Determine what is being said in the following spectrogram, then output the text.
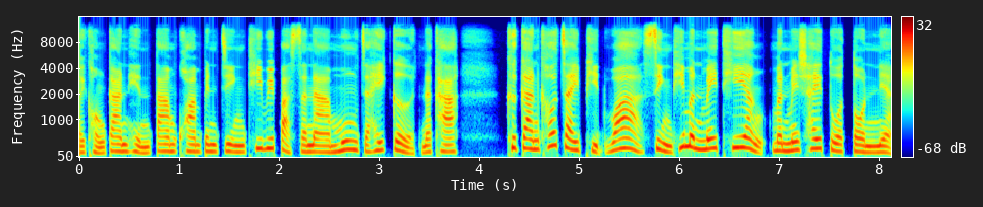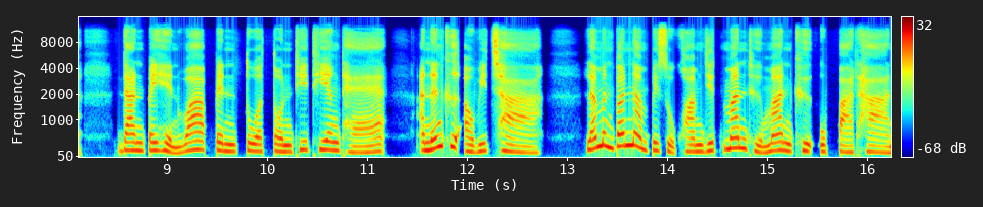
ยของการเห็นตามความเป็นจริงที่วิปัสสนามุ่งจะให้เกิดนะคะ คือการเข้าใจผิดว่าสิ่งที่มันไม่เที่ยง มันไม่ใช่ตัวตนเนี่ย ดันไปเห็นว่าเป็นตัวตนที่เที่ยงแท้ อันนั้นคืออวิชชา แล้วมันก็นำไปสู่ความยึดมั่นถือมั่นคืออุปาทาน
